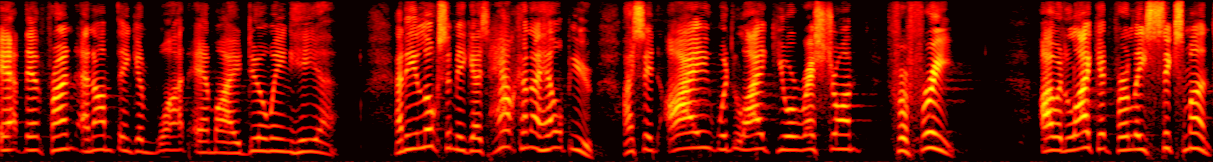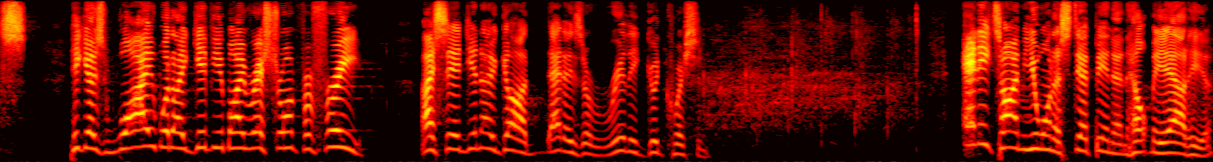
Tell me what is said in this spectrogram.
out there front. And I'm thinking, what am I doing here? And he looks at me and goes, How can I help you? I said, I would like your restaurant for free. I would like it for at least six months. He goes, Why would I give you my restaurant for free? I said, You know, God, that is a really good question. Anytime you want to step in and help me out here,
